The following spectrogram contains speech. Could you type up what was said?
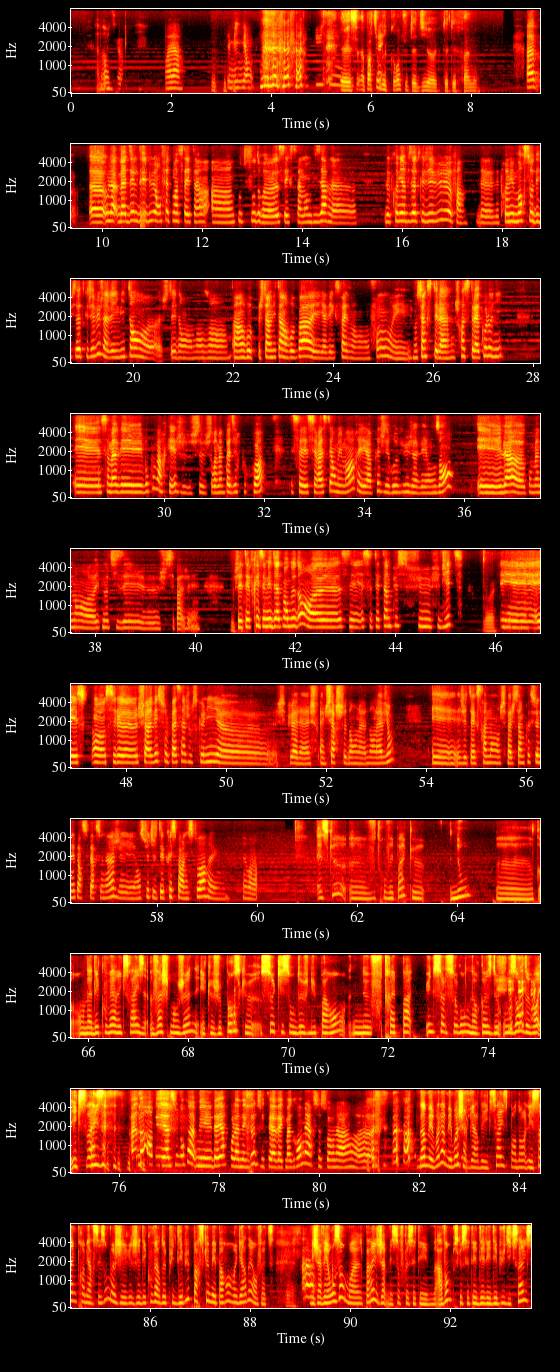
Ah bah donc, euh, voilà, c'est mignon. Et à partir Ouais. de quand tu t'es dit euh, que tu étais fan? Ah, euh, oula, bah, dès le début, en fait, moi, ça a été un, un coup de foudre. c'est extrêmement bizarre. là. Le premier épisode que j'ai vu, enfin, le, premier morceau d'épisode que j'ai vu, j'avais 8 ans. euh, j'étais dans, un, j'étais invitée à un repas et il y avait X-Files en, fond. Et je me souviens que c'était la, je crois que c'était la colonie. Et ça m'avait beaucoup marqué. Je, je, je saurais même pas dire pourquoi. C'est resté en mémoire. Et après, j'ai revu, j'avais 11 ans. Et là, euh, complètement euh, hypnotisée, euh, je sais pas, j'ai été prise immédiatement dedans. Euh, C'était Tempus Fu- Fugit. Ouais. Et, et ce- c'est le, je suis arrivée sur le passage où Scully, euh, je sais plus, elle, elle cherche dans la- dans l'avion. et j'étais extrêmement, je sais pas, j'étais impressionnée par ce personnage. Et ensuite, j'étais prise par l'histoire. Et, et voilà. Est-ce que euh, vous trouvez pas que nous, euh, on a découvert X-Files vachement jeune et que je pense que ceux qui sont devenus parents ne foutraient pas une seule seconde leur gosse de 11 ans devant X-Files Ah non, mais absolument pas. Mais d'ailleurs, pour l'anecdote, j'étais avec ma grand-mère ce soir-là. hein. Non mais voilà, mais moi j'ai regardé X-Files pendant les cinq premières saisons. Moi j'ai découvert depuis le début parce que mes parents regardaient en fait. Ouais. Mais j'avais 11 ans moi, pareil, mais sauf que c'était avant puisque c'était dès les débuts d'X-Files.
